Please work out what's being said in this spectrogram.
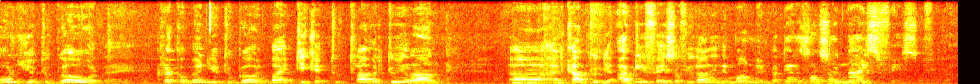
urge you to go or I recommend you to go and buy a ticket to travel to Iran. Uh, I'll come to the ugly face of Iran in a moment, but there is also a nice face of Iran.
